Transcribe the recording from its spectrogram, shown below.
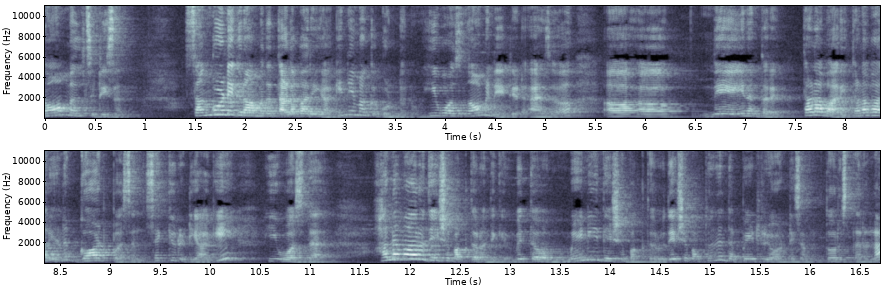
normal citizen Sangolli ಗ್ರಾಮದ ತಳವಾರಿಯಾಗಿ ನೇಮಕಗೊಂಡನು. He was nominated as a ಏನಂತಾರೆ? ತಳವಾರಿ ತಳವಾರಿ ಅಂದರೆ ಗಾಡ್ ಪರ್ಸನ್ ಸೆಕ್ಯೂರಿಟಿಯಾಗಿ ಹಿ ವಾಸ್ ದರ್ ಹಲವಾರು ದೇಶಭಕ್ತರೊಂದಿಗೆ ವಿತ್ ಮೆನಿ ದೇಶಭಕ್ತರು ದೇಶಭಕ್ತರು ಅಂದರೆ ದ ಪೇಟ್ರಿಯಾಟಿಸಮ್ ತೋರಿಸ್ತಾರಲ್ಲ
